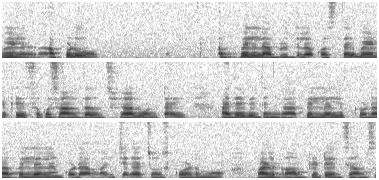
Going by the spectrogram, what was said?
వీళ్ళు అప్పుడు పిల్లల అభివృద్ధిలోకి వస్తే వీళ్ళకి సుఖసాంతోషాలు ఉంటాయి. అదేవిధంగా పిల్లలకి కూడా పిల్లలను కూడా మంచిగా చూసుకోవడము వాళ్ళు కాంపిటేటివ్ ఎగ్జామ్స్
